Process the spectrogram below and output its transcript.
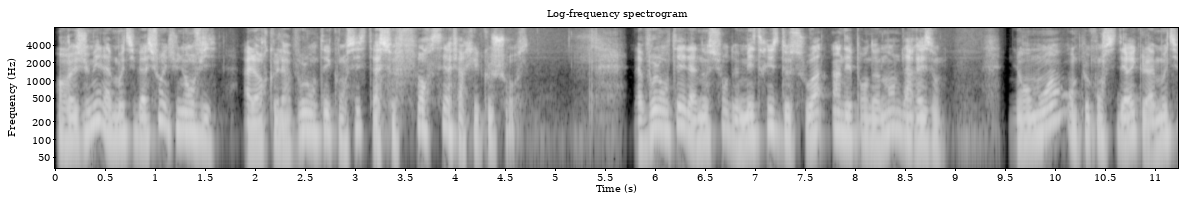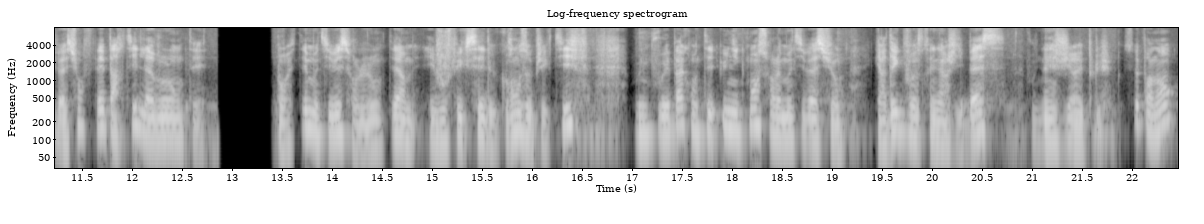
En résumé, la motivation est une envie, alors que la volonté consiste à se forcer à faire quelque chose. La volonté est la notion de maîtrise de soi indépendamment de la raison. Néanmoins, on peut considérer que la motivation fait partie de la volonté. Pour rester motivé sur le long terme et vous fixer de grands objectifs, vous ne pouvez pas compter uniquement sur la motivation, car dès que votre énergie baisse, vous n'agirez plus. Cependant,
